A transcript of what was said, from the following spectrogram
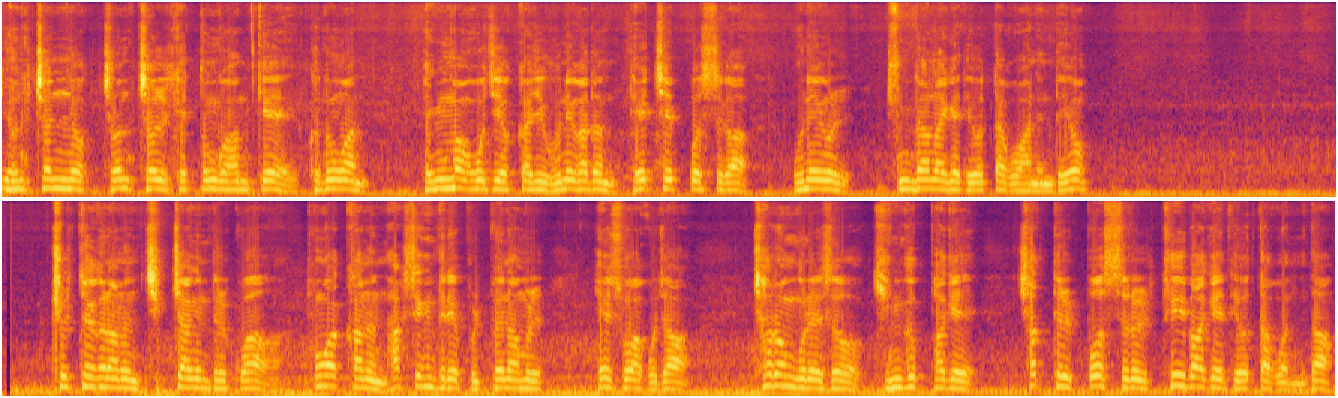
연천역 전철 개통과 함께 그동안 백마고 지역까지 운행하던 대체 버스가 운행을 중단하게 되었다고 하는데요. 출퇴근하는 직장인들과 통학하는 학생들의 불편함을 해소하고자 철원군에서 긴급하게 셔틀 버스를 투입하게 되었다고 합니다.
